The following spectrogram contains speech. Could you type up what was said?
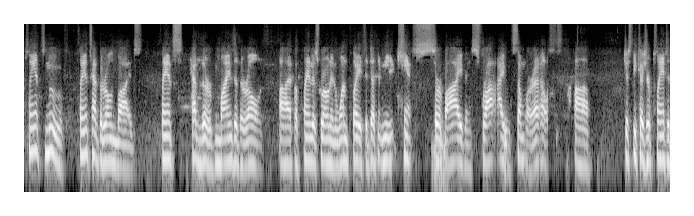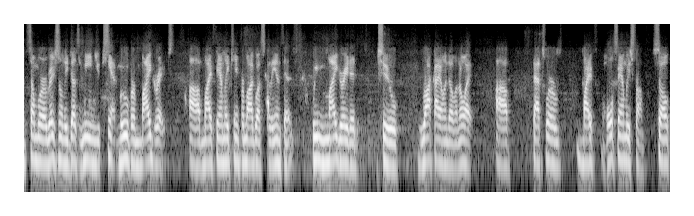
plants move. Plants have their own lives. Plants have their minds of their own. Uh, if a plant is grown in one place, it doesn't mean it can't survive and thrive somewhere else. Uh, just because you're planted somewhere originally doesn't mean you can't move or migrate. Uh, my family came from Aguascalientes. We migrated to Rock Island, Illinois. Uh, that's where my whole family's from. So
